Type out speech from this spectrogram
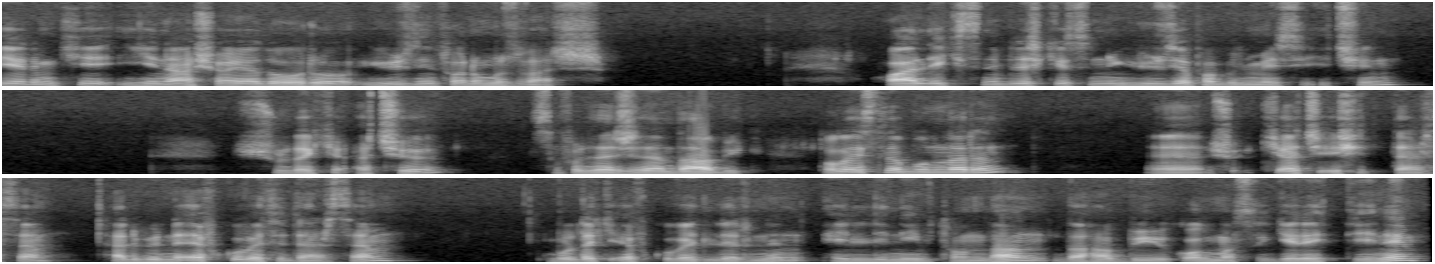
diyelim ki yine aşağıya doğru 100 Newton'umuz var. O halde ikisinin bileşkesinin 100 yapabilmesi için şuradaki açı 0 dereceden daha büyük. Dolayısıyla bunların e, şu iki açı eşit dersem her birine F kuvveti dersem buradaki F kuvvetlerinin 50 Newton'dan daha büyük olması gerektiğini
